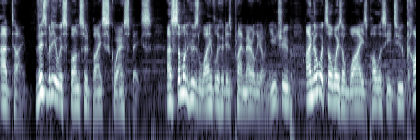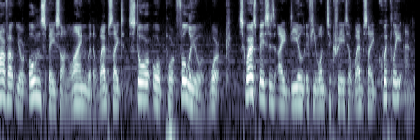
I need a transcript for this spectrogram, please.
ad time. This video is sponsored by Squarespace. As someone whose livelihood is primarily on YouTube, I know it's always a wise policy to carve out your own space online with a website, store, or portfolio of work. Squarespace is ideal if you want to create a website quickly and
